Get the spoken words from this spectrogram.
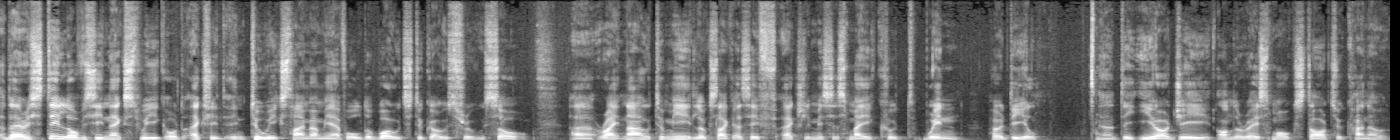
there is still obviously next week, or actually in two weeks' time, when we have all the votes to go through. So uh, right now, to me, it looks like as if actually Mrs. May could win her deal. Uh, the ERG on the Rees-Mogg start to kind of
